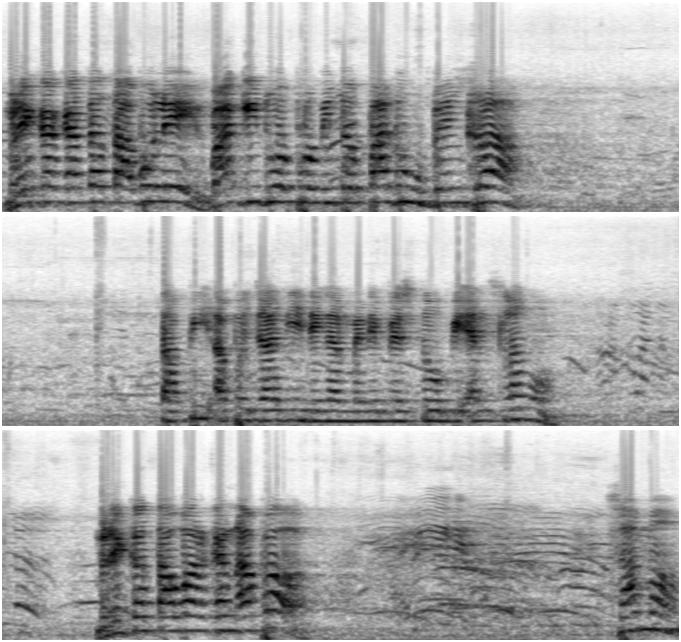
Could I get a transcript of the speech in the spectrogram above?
Mereka kata tak boleh bagi 20 meter padu bankrupt. Tapi apa jadi dengan manifesto BN Selangor? Mereka tawarkan apa? sama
